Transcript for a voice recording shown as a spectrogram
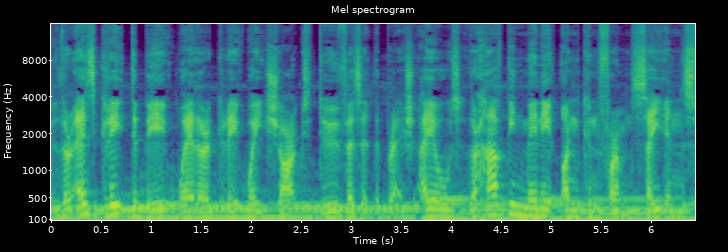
There is great debate whether great white sharks do visit the British Isles. There have been many unconfirmed sightings,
